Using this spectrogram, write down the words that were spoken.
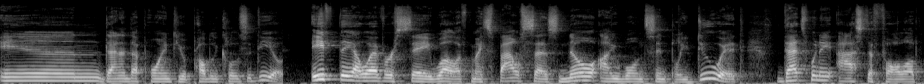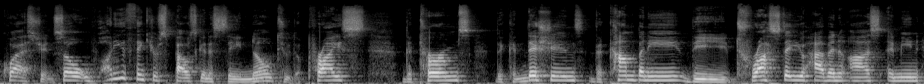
and then at that point you'll probably close the deal. If they, however, say, well, if my spouse says no, I won't simply do it, that's when I ask the follow up question. So, what do you think your spouse is going to say no to? The price, the terms, the conditions, the company, the trust that you have in us? I mean,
